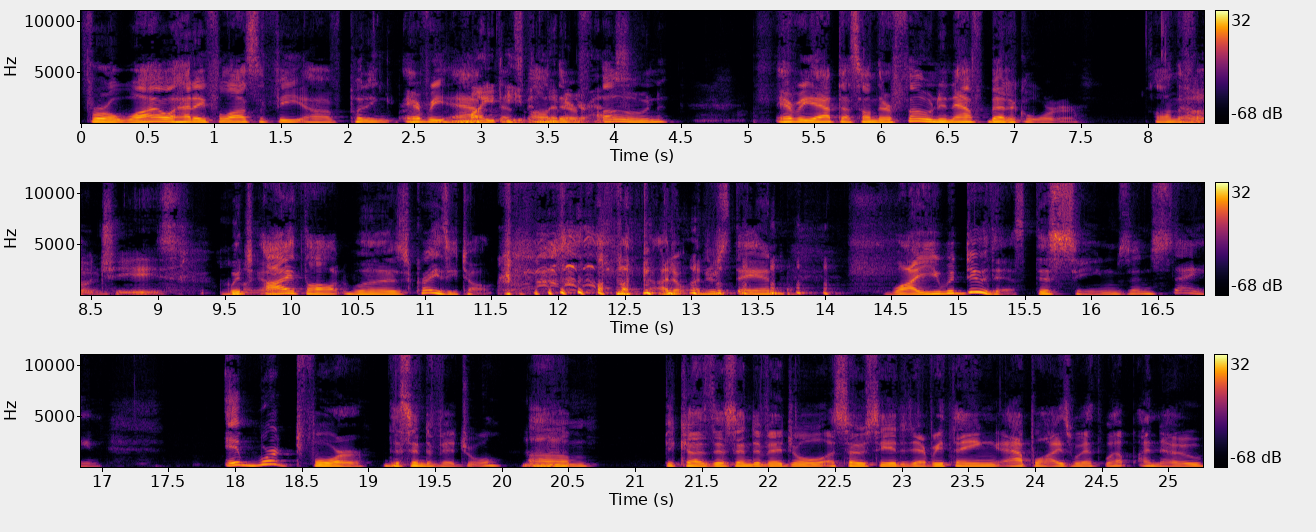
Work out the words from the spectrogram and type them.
for a while, I had a philosophy of putting every app Might that's on their your house. phone, every app that's on their phone in alphabetical order on the Oh, phone, jeez. Oh, jeez. which. I thought was crazy talk. like, I don't understand why you would do this. This seems insane. It worked for this individual Mhm. um, because this individual associated everything app wise with, well, I know,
